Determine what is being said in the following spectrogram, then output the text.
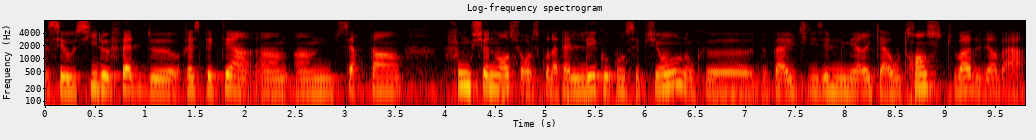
c'est aussi le fait de respecter un, certain fonctionnement sur ce qu'on appelle l'éco-conception, donc euh, de ne pas utiliser le numérique à outrance, tu vois, de dire bah,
